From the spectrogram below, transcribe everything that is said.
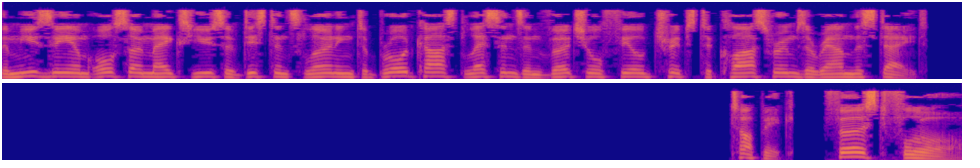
The museum also makes use of distance learning to broadcast lessons and virtual field trips to classrooms around the state. First floor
